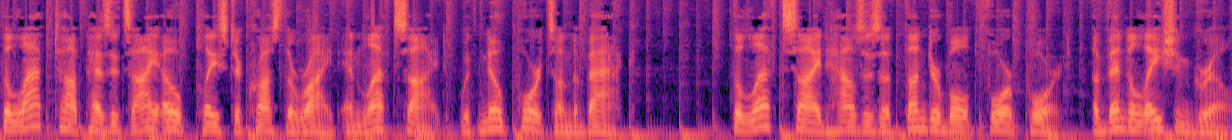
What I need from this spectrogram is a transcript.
The laptop has its I.O. placed across the right and left side, with no ports on the back. The left side houses a Thunderbolt 4 port, a ventilation grill,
